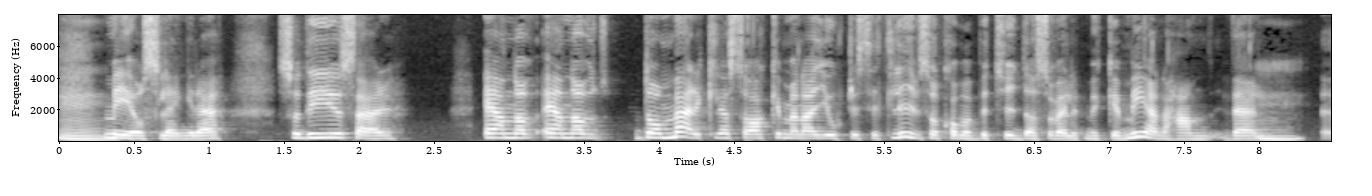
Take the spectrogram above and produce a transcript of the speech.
Mm. med oss längre. Så det är ju så här, en av, en av de märkliga saker man har gjort i sitt liv som kommer betyda så väldigt mycket mer när han väl Mm. eh,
